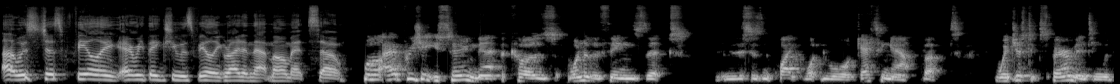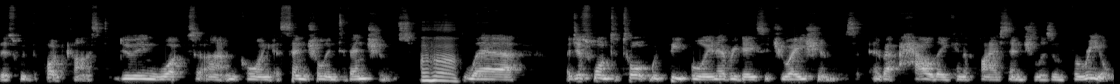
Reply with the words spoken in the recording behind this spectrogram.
I was just feeling everything she was feeling right in that moment. So, well, I appreciate you saying that because one of the things that this isn't quite what you're getting at, but we're just experimenting with this with the podcast, doing what uh, I'm calling essential interventions, mm-hmm. where I just want to talk with people in everyday situations about how they can apply essentialism for real.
